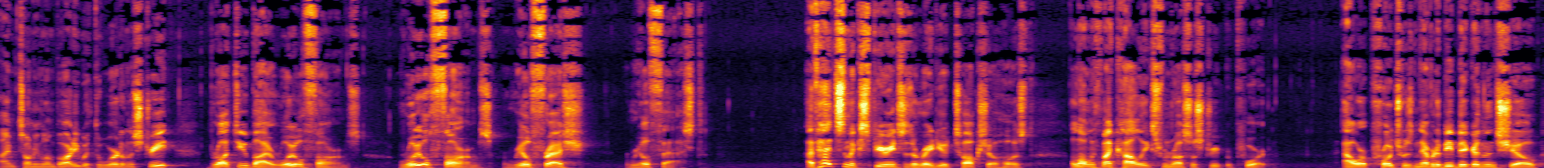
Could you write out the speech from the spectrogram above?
I'm Tony Lombardi with the Word on the Street, brought to you by Royal Farms. Royal Farms, real fresh, real fast. I've had some experience as a radio talk show host, along with my colleagues from Russell Street Report. Our approach was never to be bigger than the show,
